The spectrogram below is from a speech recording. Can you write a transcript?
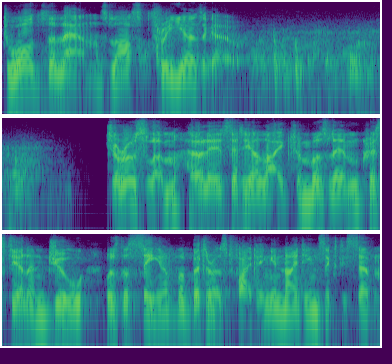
towards the lands lost three years ago. Jerusalem, holy city alike to Muslim, Christian, and Jew, was the scene of the bitterest fighting in 1967.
